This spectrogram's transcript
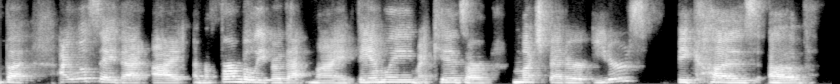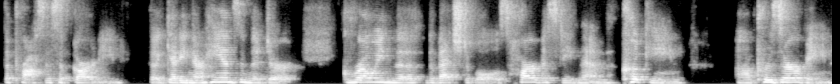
But I will say that I am a firm believer that my family, my kids are much better eaters because of the process of gardening getting their hands in the dirt, growing the, the vegetables, harvesting them, cooking, uh, preserving.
